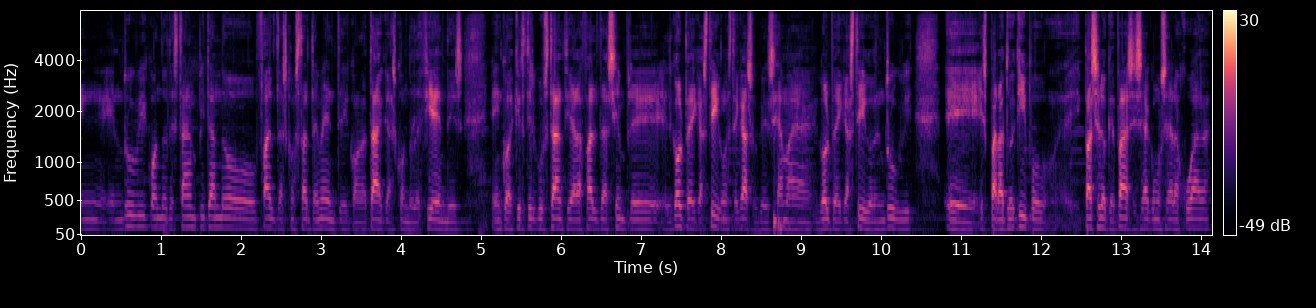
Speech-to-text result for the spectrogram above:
en, en rugby cuando te están pitando faltas constantemente, cuando atacas, cuando defiendes, en cualquier circunstancia la falta siempre, el golpe de castigo en este caso, que se llama golpe de castigo en rugby, eh, es para tu equipo, eh, pase lo que pase, sea como sea la jugada,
